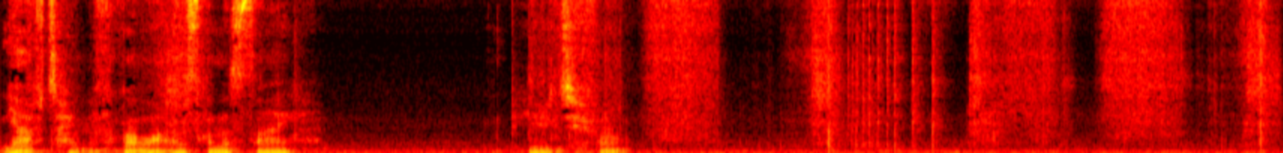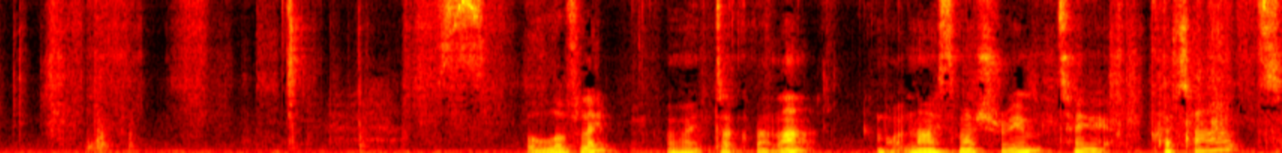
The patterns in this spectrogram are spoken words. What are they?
Yeah, I've totally forgot what I was to say. Beautiful. lovely. I won't talk about that. What nice mushroom to cut out.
